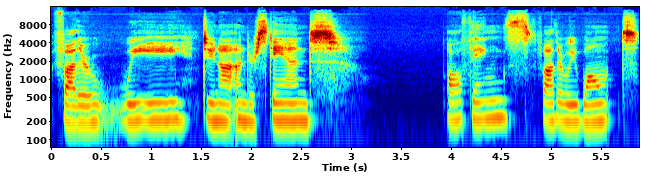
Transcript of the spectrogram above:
Father, we do not understand all things. Father, we won't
